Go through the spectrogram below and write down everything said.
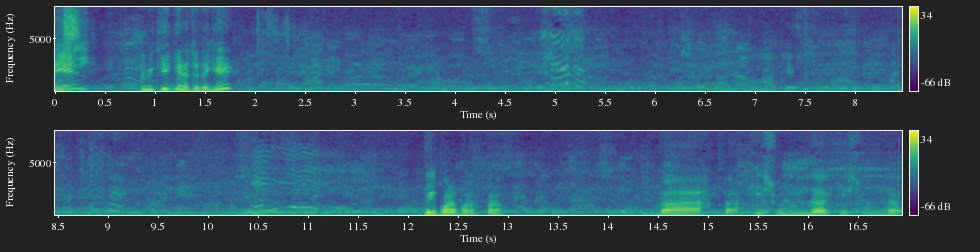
খুশি? তুমি কি কিনেছো দেখি? দেখি পড়ো পড়ো পড়ো। বাহ বাহ কি সুন্দর কি সুন্দর।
